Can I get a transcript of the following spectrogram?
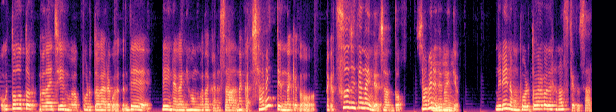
弟の第一言語がポルトガル語でレイナが日本語だからさなんか喋ってんだけどなんか通じてないんだよちゃんと喋れてないんだよ。でレイナもポルトガル語で話すけどさ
